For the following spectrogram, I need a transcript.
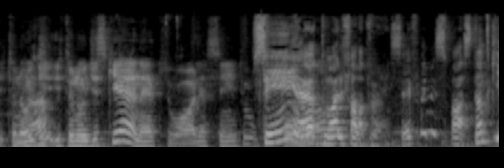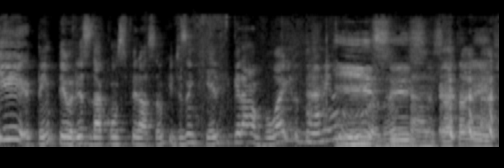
E tu, não, di- e tu não diz que é, né? Tu olha assim, tu. Sim, Pô, é, tu olha e fala, "Pô, isso aí foi no espaço. Tanto que tem teorias da conspiração que dizem que ele gravou a Ilha do Homem à Lua, Isso, né, isso, cara? exatamente.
